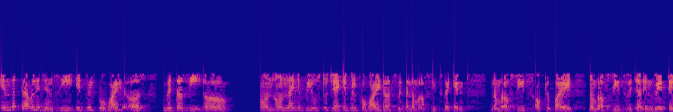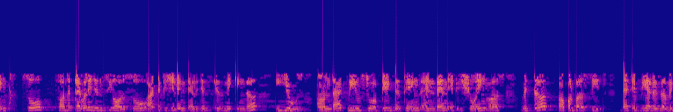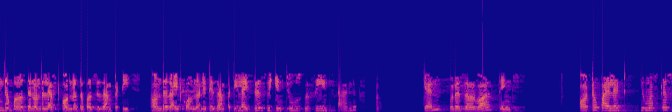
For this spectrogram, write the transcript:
in the travel agency, it will provide us with the fee. Uh, on online, if we used to check, it will provide us with the number of seats vacant, number of seats occupied, number of seats which are in waiting. So for the travel agency also, artificial intelligence is making the use. On that, we used to update the things and then it is showing us with the proper bus seats that if we are reserving the bus, then on the left corner the bus is empty. On the right corner it is empty. Like this, we can choose the seats and can reserve our things. Autopilot, you must have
